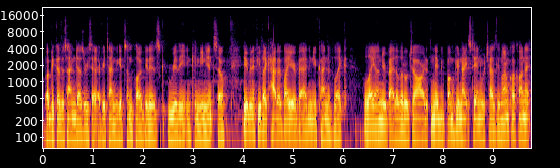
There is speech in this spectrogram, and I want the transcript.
but because the time does reset every time it gets unplugged, it is really inconvenient. So even if you like have it by your bed and you kind of like lay on your bed a little too hard, maybe bump your nightstand which has the alarm clock on it.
